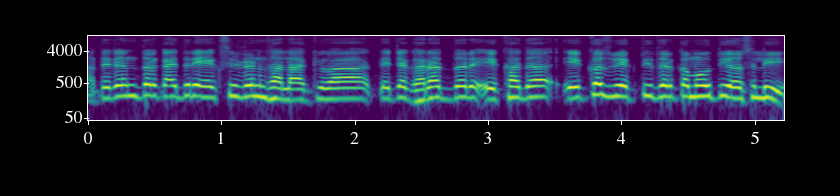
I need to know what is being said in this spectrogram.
त्याच्यानंतर काहीतरी ॲक्सिडंट झाला किंवा त्याच्या घरात जर एखादा एकच व्यक्ती जर कमवती असली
